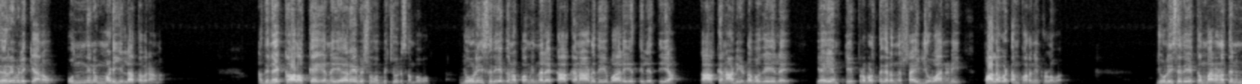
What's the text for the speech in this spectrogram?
തെറി വിളിക്കാനോ ഒന്നിനും മടിയില്ലാത്തവരാണ്. അതിനേക്കാളൊക്കെ എന്നെ ഏറെ വിഷമിപ്പിച്ച ഒരു സംഭവം. ജോളി സിറിയക്കിനൊപ്പം ഇന്നലെ കാക്കനാട് ദേവാലയത്തിൽ എത്തിയ കാക്കനാട് ഇടവകയിലെ എ എം ടി പ്രവർത്തകരെന്ന് ഷൈജു വാനണി പലവട്ടം പറഞ്ഞിട്ടുള്ളവർ. ജോളി സിറിയക്ക് മരണത്തിനും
